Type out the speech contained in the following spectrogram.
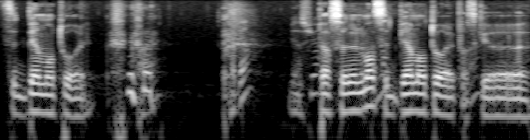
c'est de bien m'entourer. Très bien, bien sûr. Personnellement, c'est de bien m'entourer parce que euh,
